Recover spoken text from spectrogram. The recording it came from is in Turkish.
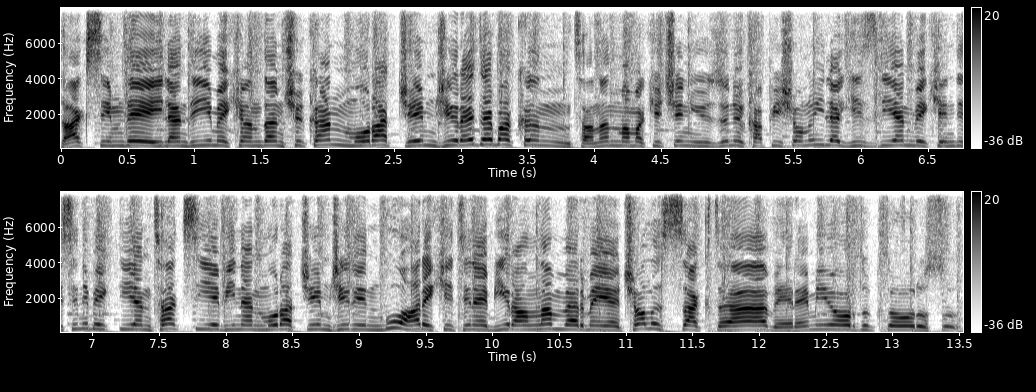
Taksim'de eğlendiği mekandan çıkan Murat Cemcir'e de bakın. Tanınmamak için yüzünü kapişonuyla gizleyen ve kendisini bekleyen taksiye binen Murat Cemcir'in bu hareketine bir anlam vermeye çalışsak da veremiyorduk doğrusu.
